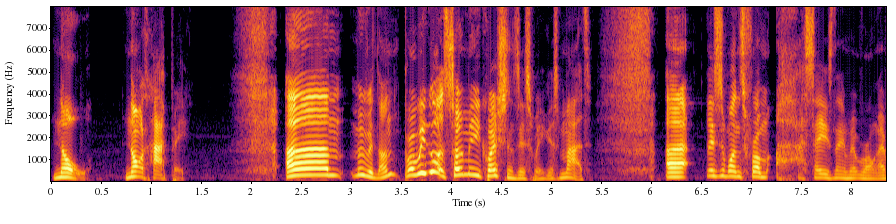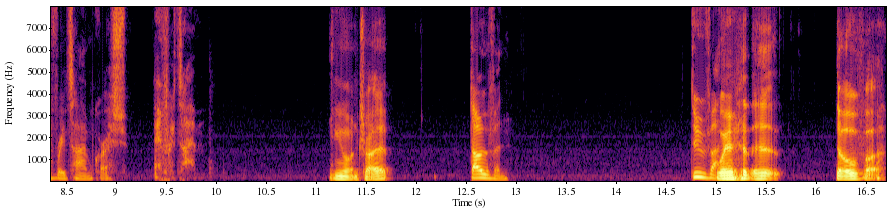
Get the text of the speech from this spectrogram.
No, not happy. Um, moving on, bro. We got so many questions this week. It's mad. Uh, this one's from. I say his name it wrong every time, Crash. Every time. You want to try it? Dovan. Duva. Where the Dover?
